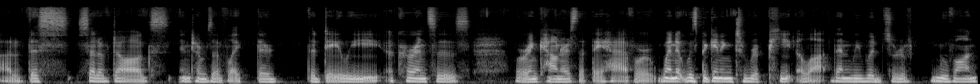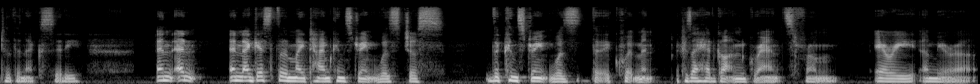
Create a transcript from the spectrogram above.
out of this set of dogs in terms of like their the daily occurrences or encounters that they have, or when it was beginning to repeat a lot, then we would sort of move on to the next city. And and and I guess the my time constraint was just the constraint was the equipment because I had gotten grants from Arri Amira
